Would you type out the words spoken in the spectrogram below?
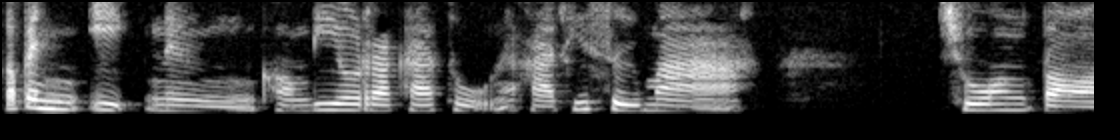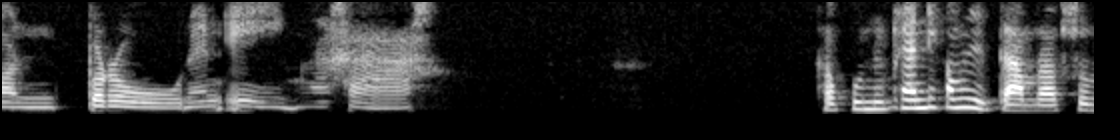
ก็เป็นอีกหนึ่งของดีลราคาถูกนะคะที่ซื้อมาช่วงตอนโปรนั่นเองนะคะ ขอบคุณทุกท่านที่เข้ามาติดตามรับชม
